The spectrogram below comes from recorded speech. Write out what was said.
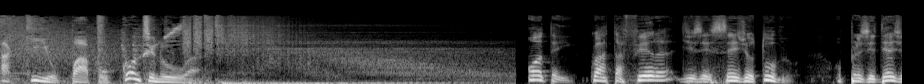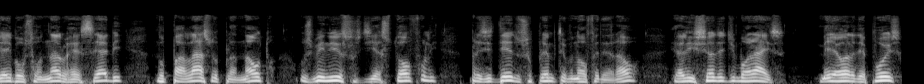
Aqui o papo continua. Ontem, quarta-feira, 16 de outubro, o presidente Jair Bolsonaro recebe no Palácio do Planalto os ministros Dias Toffoli, presidente do Supremo Tribunal Federal, e Alexandre de Moraes. Meia hora depois,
